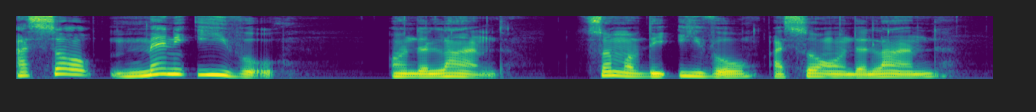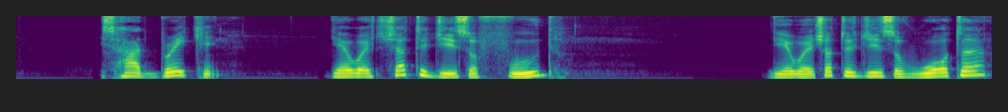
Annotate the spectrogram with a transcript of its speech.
I saw many evil on the land. Some of the evil I saw on the land is heartbreaking. There were shortages of food, there were shortages of water,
